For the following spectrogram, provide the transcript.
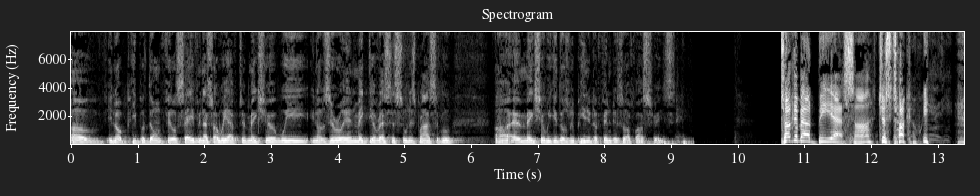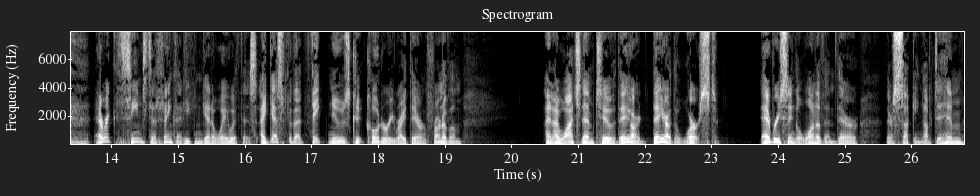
of, you know, people don't feel safe. And that's why we have to make sure we, you know, zero in, make the arrest as soon as possible, uh, and make sure we get those repeated offenders off our streets. Talk about BS, huh? Just talk. We, Eric seems to think that he can get away with this. I guess for that fake news coterie right there in front of him. And I watch them too. They are they are the worst. Every single one of them. They're they're sucking up to him.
